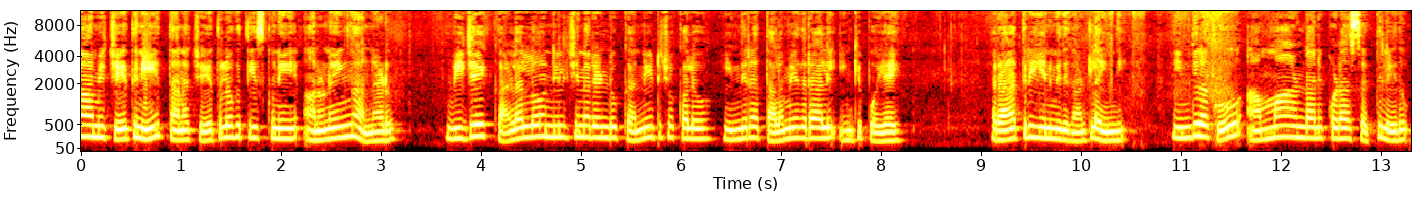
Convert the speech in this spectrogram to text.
ఆమె చేతిని తన చేతిలోకి తీసుకుని అనునయంగా అన్నాడు. విజయ్ కళ్ళల్లో నిలిచిన రెండు కన్నీటి చుక్కలు ఇందిర తల మీద రాలి ఇంకిపోయాయి. రాత్రి ఎనిమిది గంటలైంది. ఇందిరకు అమ్మ అనడానికి కూడా శక్తి లేదు.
